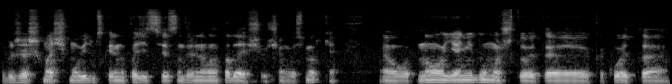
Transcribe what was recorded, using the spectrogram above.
в ближайшем матче мы увидим скорее на позиции центрального нападающего, чем восьмерки. Вот. Но я не думаю, что это какое-то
